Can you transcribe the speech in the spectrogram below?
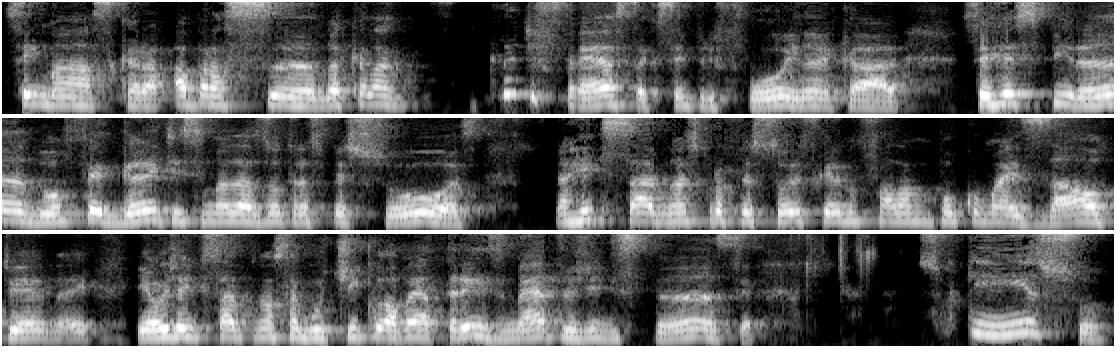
sem máscara, abraçando, aquela grande festa que sempre foi, né, cara? Você respirando, ofegante em cima das outras pessoas. A gente sabe, nós professores querendo falar um pouco mais alto, e, e hoje a gente sabe que nossa gotícula vai a 3 metros de distância. Só que isso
